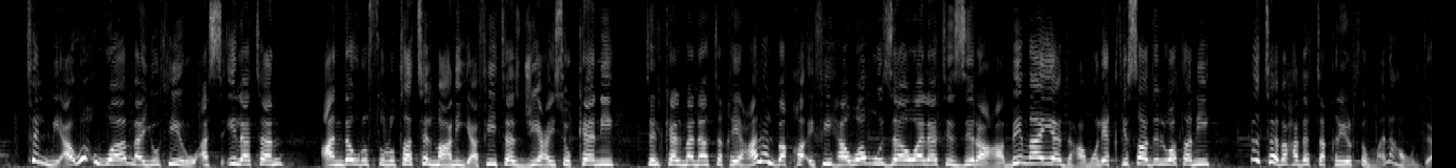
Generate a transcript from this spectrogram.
30% وهو ما يثير أسئلة عن دور السلطات المعنية في تشجيع سكان تلك المناطق على البقاء فيها ومزاولة الزراعة بما يدعم الاقتصاد الوطني. نتابع هذا التقرير ثم نعود.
